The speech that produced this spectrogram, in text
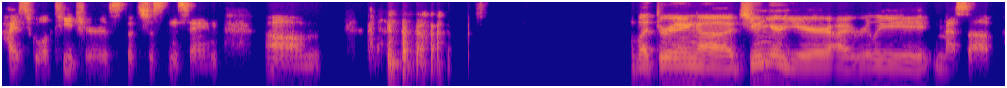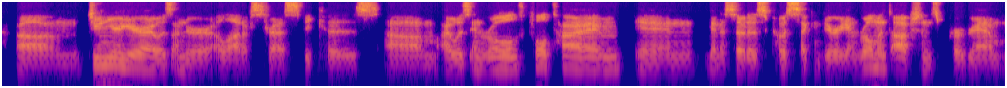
high school teachers. That's just insane. Um, but during uh, junior year, I really mess up. Um, junior year, I was under a lot of stress because um, I was enrolled full time in Minnesota's post secondary enrollment options program,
